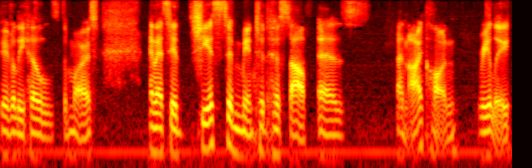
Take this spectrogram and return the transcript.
Beverly Hills the most, and I said she has cemented herself as an icon really.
